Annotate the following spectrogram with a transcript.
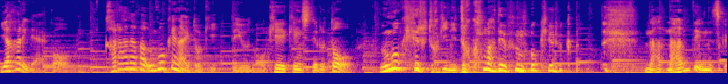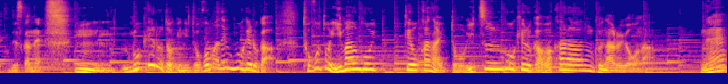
やはりねこう体が動けない時っていうのを経験してると動ける時にどこまで動けるか ななんて言うんですかね、うん、動ける時にどこまで動けるかとことん今動いておかないといつ動けるかわからんくなるようなね。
